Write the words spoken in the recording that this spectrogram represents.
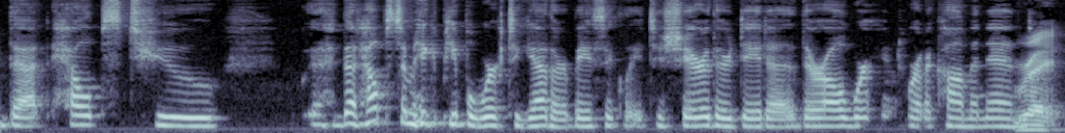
that helps to that helps to make people work together basically to share their data they're all working toward a common end right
